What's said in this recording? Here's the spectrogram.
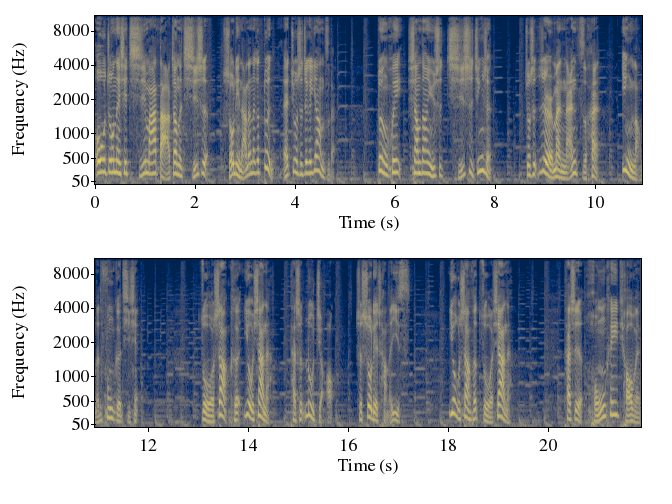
欧洲那些骑马打仗的骑士手里拿的那个盾，哎，就是这个样子的。盾徽相当于是骑士精神。就是日耳曼男子汉硬朗的风格体现。左上和右下呢，它是鹿角，是狩猎场的意思；右上和左下呢，它是红黑条纹，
